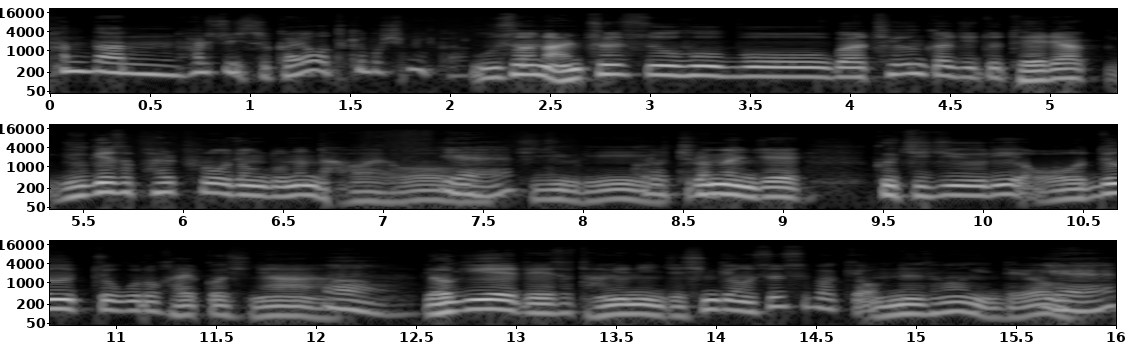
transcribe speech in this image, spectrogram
판단할 수 있을까요? 어떻게 보십니까? 우선 안철수 후보가 최근까지도 대략 6에서 8% 정도는 나와요. 예. 지지율이. 그렇죠. 그러면 이제 그 지지율이 어느 쪽으로 갈 것이냐. 어. 여기에 대해서 당연히 이제 신경을 쓸 수밖에 없는 상황인데요. 예.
